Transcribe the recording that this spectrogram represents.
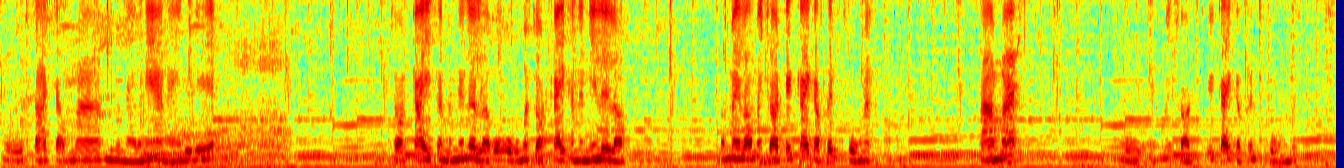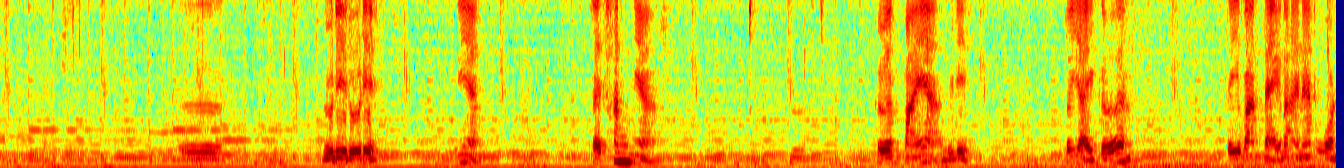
โอ้สาจับมาอยู่ไหนวะเนี่ยไหนดูดิจอดไกลขนาดนี้เลยเหรอโอ้โหมาจอดไกลขนาดนี้เลยเหรอ ทำไมเราไม่จอดใกล้ๆกับเพื่อนฝูงอะ ตามมาโอ้โหไม่จอดใกล้ๆกับเพื่อนฝูงเลยเออ ดูดิ ดูดิ เนี่ยไททันเนี่ย เกินไปอะ ดูดิ ตัวใหญ่เกินตีบ้านแตกได้นะทุกคน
